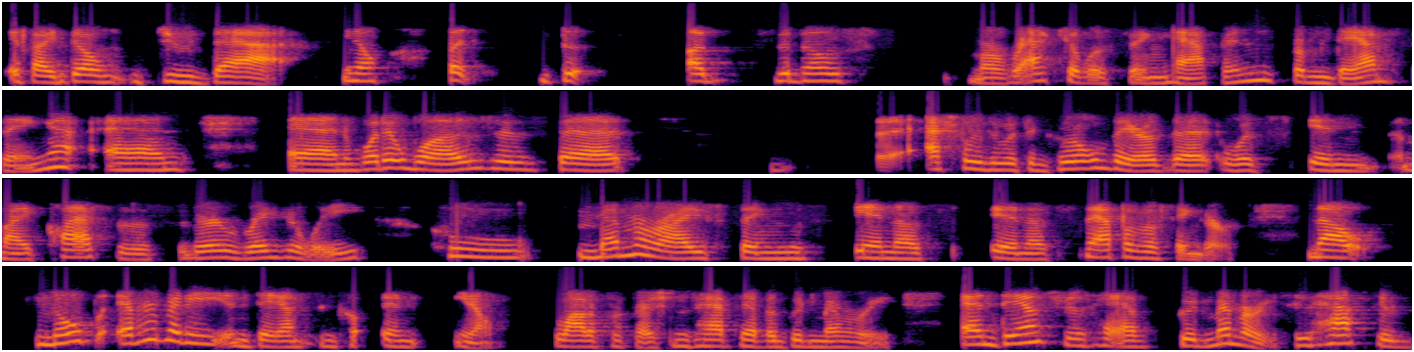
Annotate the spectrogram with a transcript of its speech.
if I don't do that? You know, but the uh, the most miraculous thing happened from dancing, and and what it was is that actually there was a girl there that was in my classes very regularly who memorized things in a in a snap of a finger. Now, no, everybody in dance and, and you know a lot of professions have to have a good memory, and dancers have good memories. You have to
